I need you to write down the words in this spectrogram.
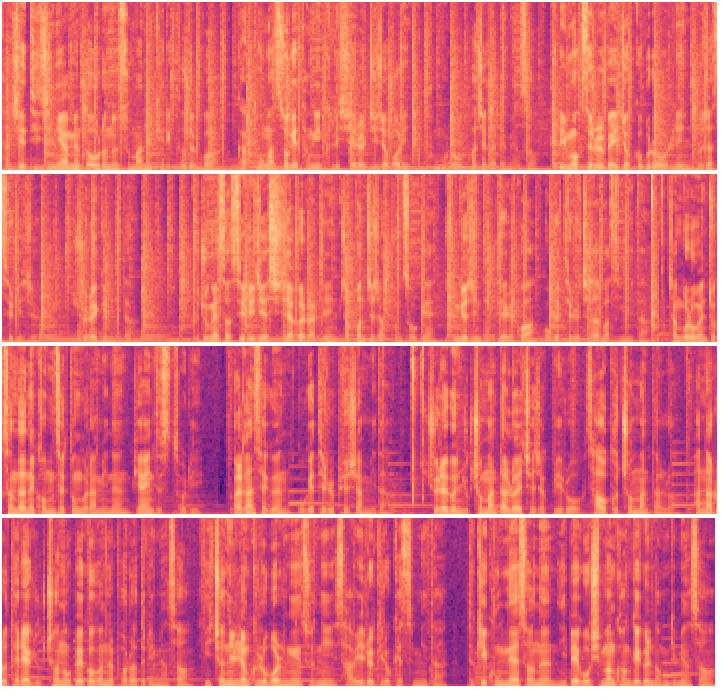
당시에 디즈니 하면 떠오르는 수많은 캐릭터들과 각 동화 속에 담긴 클리셰를 찢어버린 작품으로 화제가 되면서 드림웍스를 메이저급으로 올린 효자 시리즈 슈렉입니다. 그 중에서 시리즈의 시작을 알린 첫 번째 작품 속에 숨겨진 디테일과 오게티를 찾아봤습니다. 참고로 왼쪽 상단의 검은색 동그라미는 비하인드 스토리, 빨간색은 오게티를 표시합니다. 슈렉은 6천만 달러의 제작비로 4억 9천만 달러, 하나로 대략 6,500억 원을 벌어들이면서 2001년 글로벌 흥행 순위 4위를 기록했습니다. 특히 국내에서는 250만 관객을 넘기면서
